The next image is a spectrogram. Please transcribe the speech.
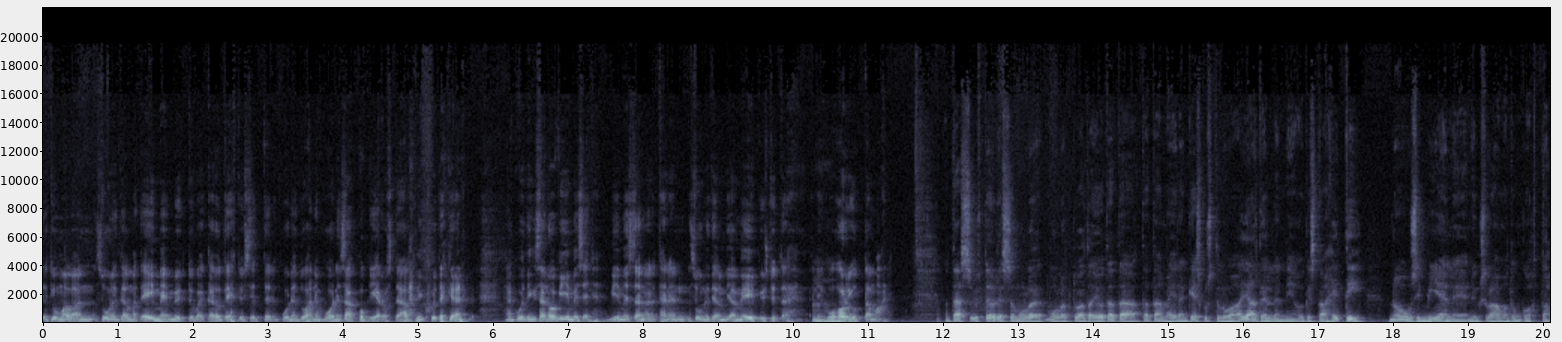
et Jumalan suunnitelmat ei mene mytty, vaikka on tehty sitten 6000 vuoden sakkokierros täällä, niin kuitenkin hän kuitenkin sanoo viimeisen, viimeisen sanan, että hänen suunnitelmia me ei pystytä mm-hmm. niin kuin horjuttamaan. No tässä yhteydessä mulle, mulle tuota jo tätä, tätä meidän keskustelua ajatellen, niin oikeastaan heti nousi mieleen yksi raamatun kohta,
